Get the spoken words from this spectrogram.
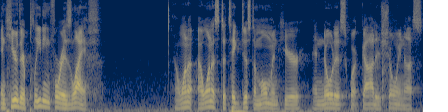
And here they're pleading for his life. I want, to, I want us to take just a moment here and notice what God is showing us,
